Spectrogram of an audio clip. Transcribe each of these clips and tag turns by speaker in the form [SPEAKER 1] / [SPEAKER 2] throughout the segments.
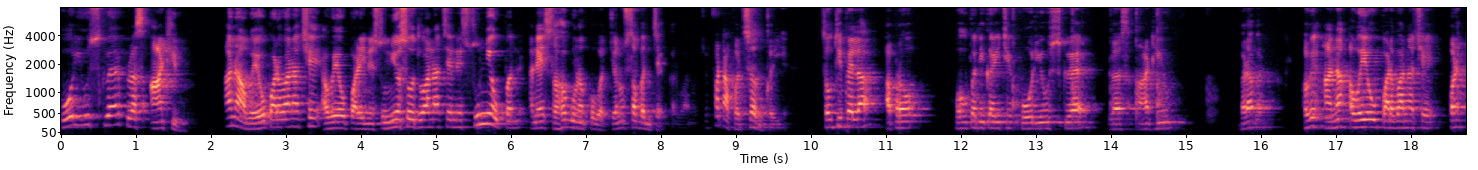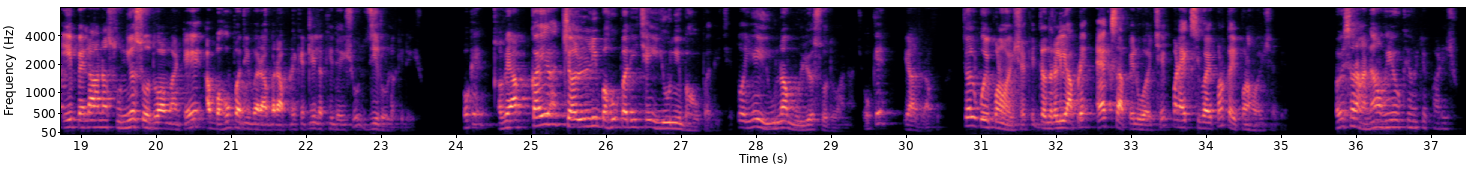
[SPEAKER 1] Four u square plus આઠ u. આના અવયવ પાડવાના છે, અવયવ પાડીને શૂન્ય શોધવાના છે અને શૂન્ય ઉપર અને સહગુણકો વચ્ચેનો સંબંધ ચેક કરવાનો છે. ફટાફટ શરૂ કરીએ. સૌથી પહેલા આપણો બહુપદી કઈ છે? ફોર યુ સ્ક્વેર પ્લસ આઠ યુ. બરાબર? હવે આના અવયવ પાડવાના છે, પણ એ પહેલા આના શૂન્ય શોધવા માટે આ બહુપદી બરાબર આપણે કેટલી લખી દઈશું? ઝીરો લખી દઈશું. ઓકે? હવે આ કયા ચલની બહુપદી છે? યુની બહુપદી છે. તો અહીંયા યુના મૂલ્યો શોધવાના ઓકે? યાદ રાખો. ચલ કોઈ પણ હોઈ શકે. જનરલી આપણે એક્સ આપેલું હોય છે, પણ એક્સ સિવાય પણ કંઈ પણ હોઈ શકે. હવે સર, આના અવયવ કેવી રીતે પાડીશું?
